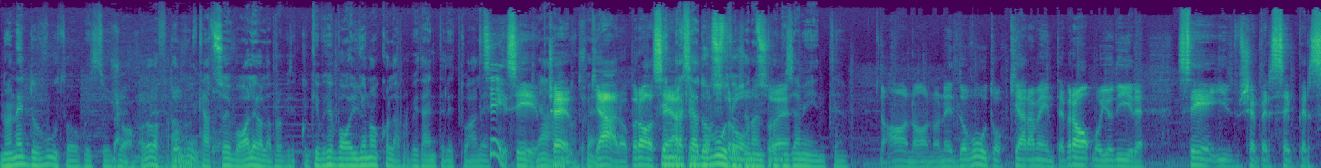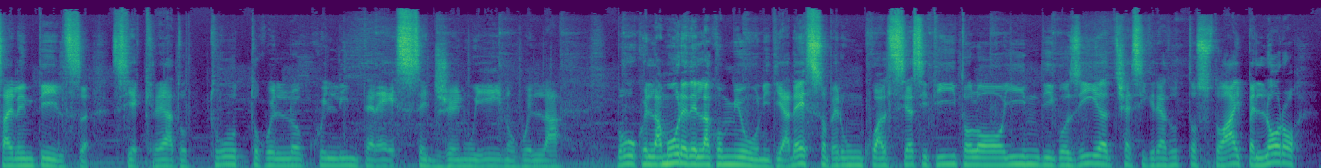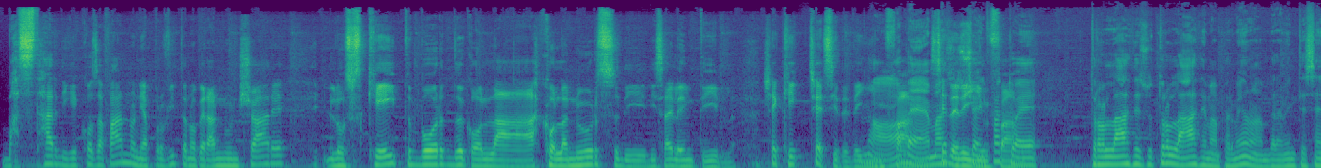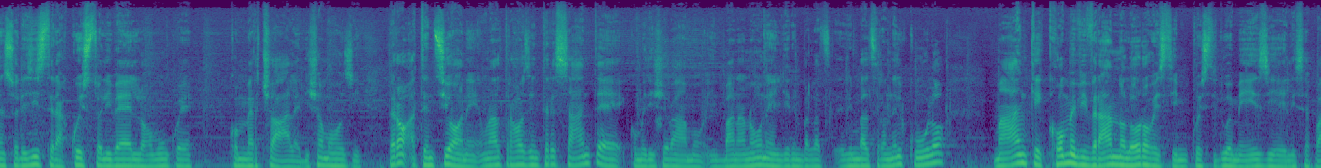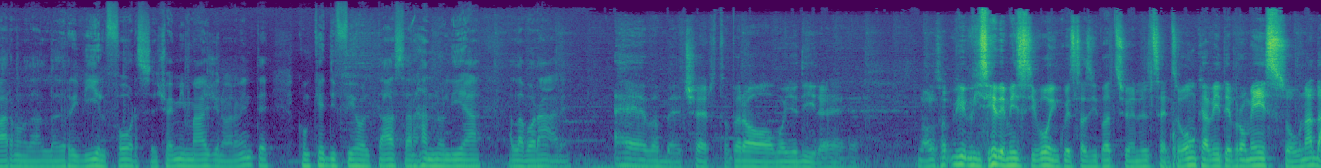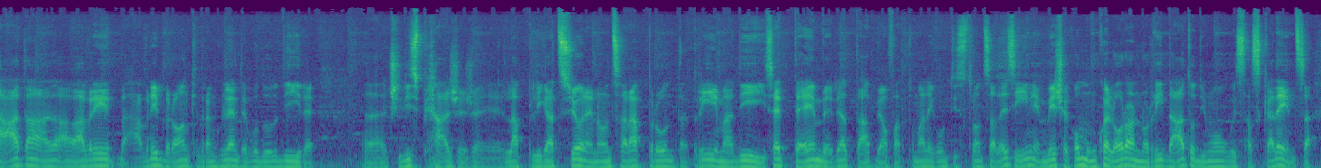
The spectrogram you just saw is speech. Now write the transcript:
Non è dovuto questo Beh, gioco. Loro faranno il dovuto. cazzo che, vuole con la propri- che, vogliono con la proprietà intellettuale. Sì, sì, hanno, certo, cioè, chiaro, però se Sembra sia dovuto, se no stronzo, eh. improvvisamente. No, no, non è dovuto, chiaramente. Però voglio dire, se il- cioè, per, se per Silent Hills si è creato tutto quello, quell'interesse genuino, quella, boh, quell'amore della community, adesso per un qualsiasi titolo indie così, eh, cioè si crea tutto sto hype e loro. Bastardi che cosa fanno? Ne approfittano per annunciare lo skateboard con la, con la nurse di, di Silent Hill. Cioè, che, cioè siete degli No, infami. vabbè, ma siete cioè, degli infami. è trollate su trollate, ma per me non ha veramente senso di esistere a questo livello comunque commerciale, diciamo così. Però attenzione, un'altra cosa interessante è, come dicevamo, il bananone gli rimbalz- rimbalzerà nel culo, ma anche come vivranno loro questi, questi due mesi che li separano dal reveal forse, cioè mi immagino veramente con che difficoltà saranno lì a, a lavorare. Eh, vabbè, certo, però voglio dire. So, vi, vi siete messi voi in questa situazione, nel senso, comunque avete promesso una data, avre- avrebbero anche tranquillamente potuto dire. eh, ci dispiace, cioè, l'applicazione non sarà pronta prima di settembre. In realtà abbiamo fatto male i conti stronzate simili. Invece, comunque, loro hanno ridato di nuovo questa scadenza,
